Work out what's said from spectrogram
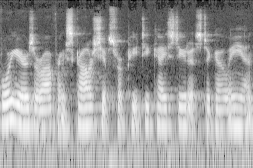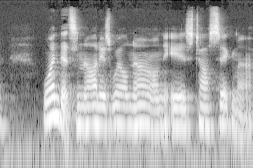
four years are offering scholarships for PTK students to go in. One that's not as well known is Tau Sigma,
